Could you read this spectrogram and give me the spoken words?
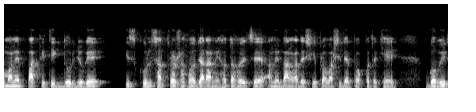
ওমানে প্রাকৃতিক দুর্যোগে স্কুল ছাত্রসহ যারা নিহত হয়েছে, আমি বাংলাদেশি প্রবাসীদের পক্ষ থেকে গভীর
